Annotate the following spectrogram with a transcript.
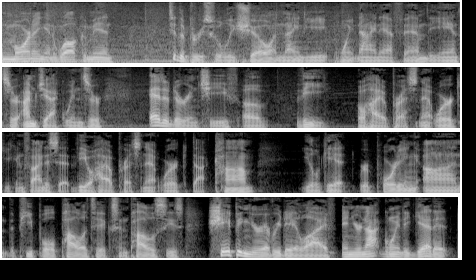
morning and welcome in to the Bruce Hooley Show on 98.9 FM. The answer. I'm Jack Windsor, editor in chief of the Ohio Press Network. You can find us at theohiopressnetwork.com. You'll get reporting on the people, politics, and policies shaping your everyday life, and you're not going to get it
